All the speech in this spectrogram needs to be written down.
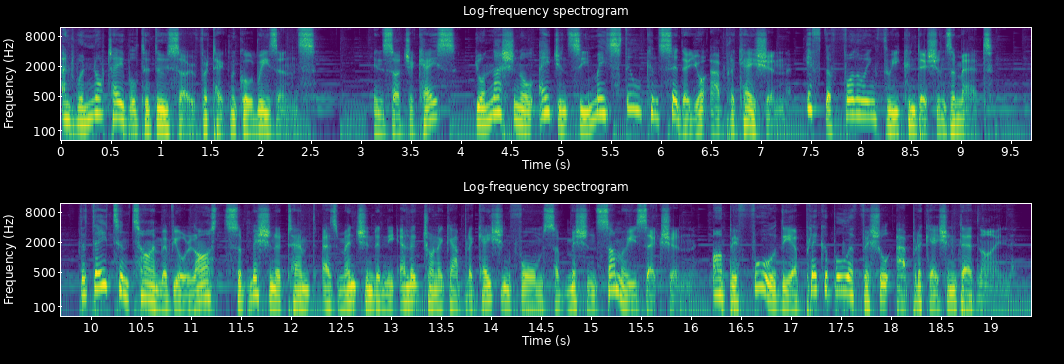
and were not able to do so for technical reasons. In such a case, your national agency may still consider your application if the following three conditions are met. The date and time of your last submission attempt as mentioned in the electronic application form submission summary section are before the applicable official application deadline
